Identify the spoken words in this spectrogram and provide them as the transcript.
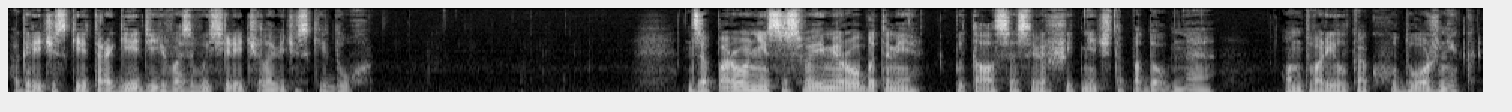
а греческие трагедии возвысили человеческий дух. Запороний со своими роботами пытался совершить нечто подобное. Он творил как художник,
